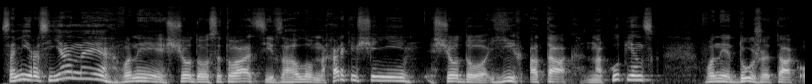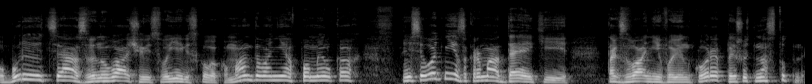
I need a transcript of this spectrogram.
Самі росіяни вони щодо ситуації взагалом на Харківщині, щодо їх атак на Куп'янськ, вони дуже так обурюються, звинувачують своє військове командування в помилках. І сьогодні, зокрема, деякі так звані воєнкори пишуть наступне:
